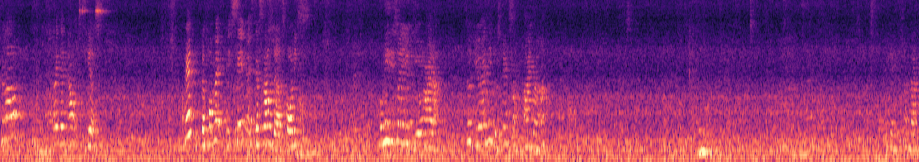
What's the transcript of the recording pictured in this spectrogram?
Cannot write them out here. Okay, the format is same as just now the score list. Only this one use GUI lah. So GUI need to spend some time ah. Okay, this one done.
